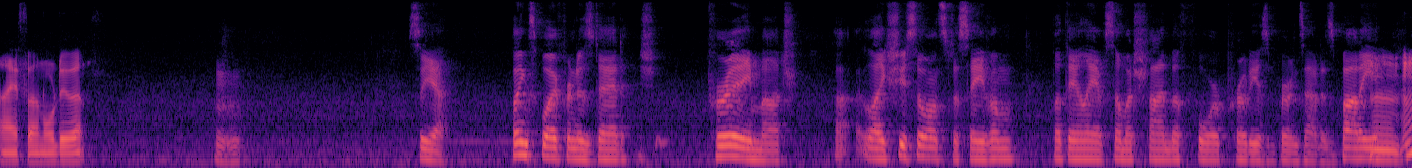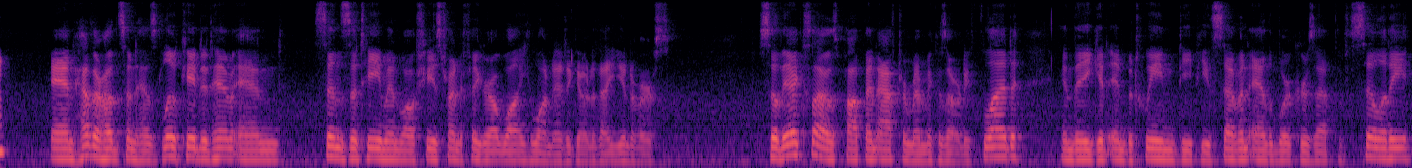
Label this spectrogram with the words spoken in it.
iPhone will do it. hmm So yeah, Blink's boyfriend is dead, sh- pretty much. Uh, like she still wants to save him, but they only have so much time before Proteus burns out his body. hmm And Heather Hudson has located him and sends the team in while she's trying to figure out why he wanted to go to that universe. So the exiles pop in after Mimic has already fled, and they get in between DP7 and the workers at the facility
